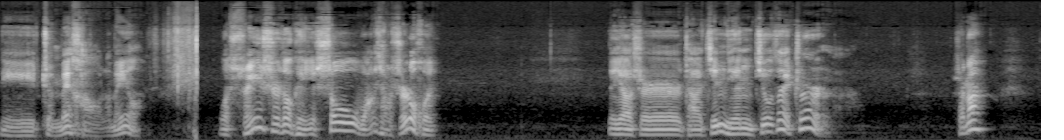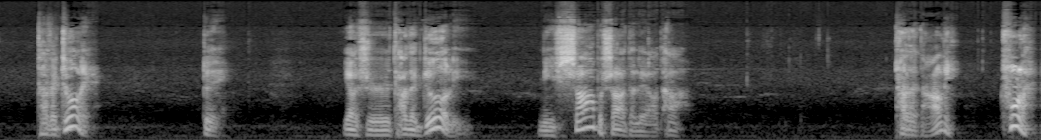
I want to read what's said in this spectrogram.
你准备好了没有？我随时都可以收王小石的婚。那要是他今天就在这儿呢？什么？他在这里？对。要是他在这里。你杀不杀得了他？他在哪里？出来！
